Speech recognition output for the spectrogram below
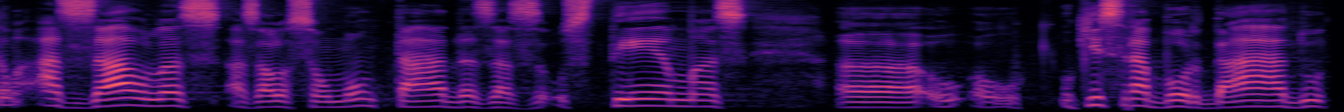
Então, as aulas, as aulas são montadas, as, os temas, uh, o, o, que será abordado,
